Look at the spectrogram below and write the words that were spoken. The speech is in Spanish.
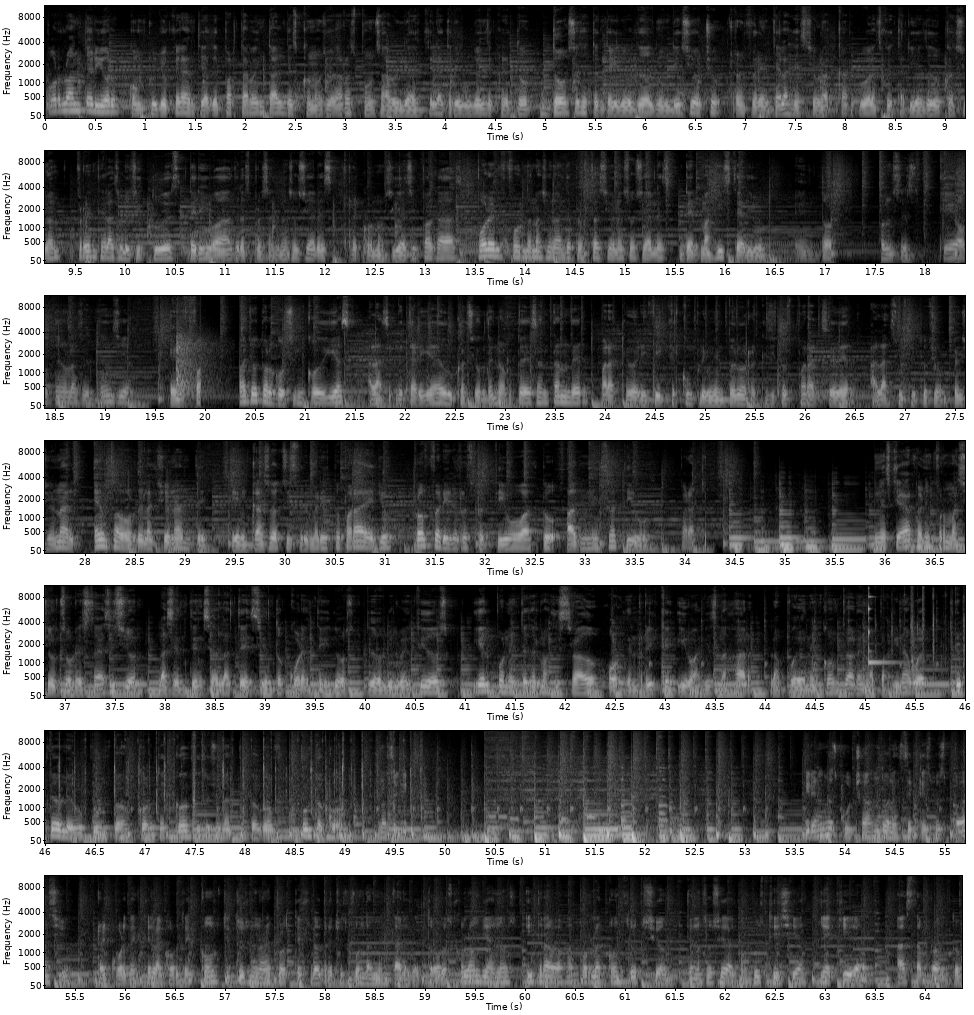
Por lo anterior, concluyó que la entidad departamental desconoció la responsabilidad que le atribuye el decreto 1272 de 2018 referente a la gestión a cargo de las Secretarías de Educación frente a las solicitudes derivadas de las prestaciones sociales reconocidas y pagadas por el Fondo Nacional de Prestaciones Sociales del Magisterio. Entonces, ¿qué ordenó la sentencia? El fallo otorgó cinco días a la Secretaría de Educación de Norte de Santander para que verifique el cumplimiento de los requisitos para acceder a la sustitución pensional en favor del accionante y en caso de existir mérito para ello, proferir el respectivo acto administrativo. Para quienes quieran ver información sobre esta decisión, la sentencia es la T-142 de 2022 y el ponente es el magistrado Jorge Enrique Ibáñez Najar. La pueden encontrar en la página web www.corteconstitucional.gov.co. No Iremos escuchando en este queso espacio. Recuerden que la Corte Constitucional protege los derechos fundamentales de todos los colombianos y trabaja por la construcción de una sociedad con justicia y equidad. Hasta pronto.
